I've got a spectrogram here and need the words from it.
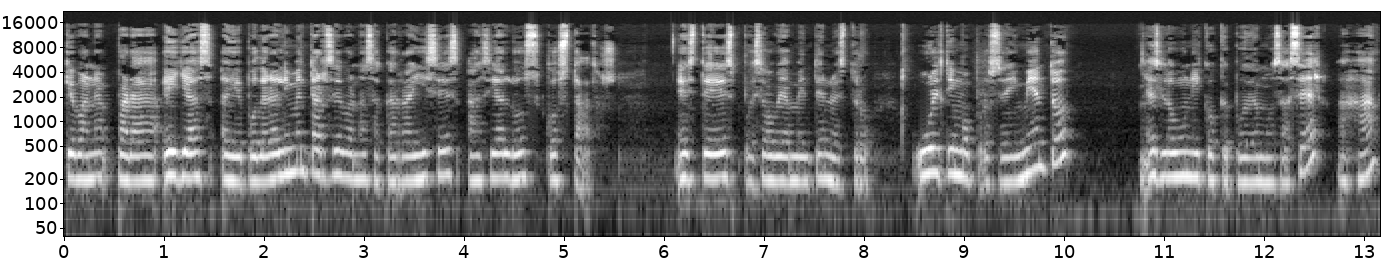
que van para ellas eh, poder alimentarse van a sacar raíces hacia los costados. Este es pues obviamente nuestro último procedimiento. Es lo único que podemos hacer. Ajá.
